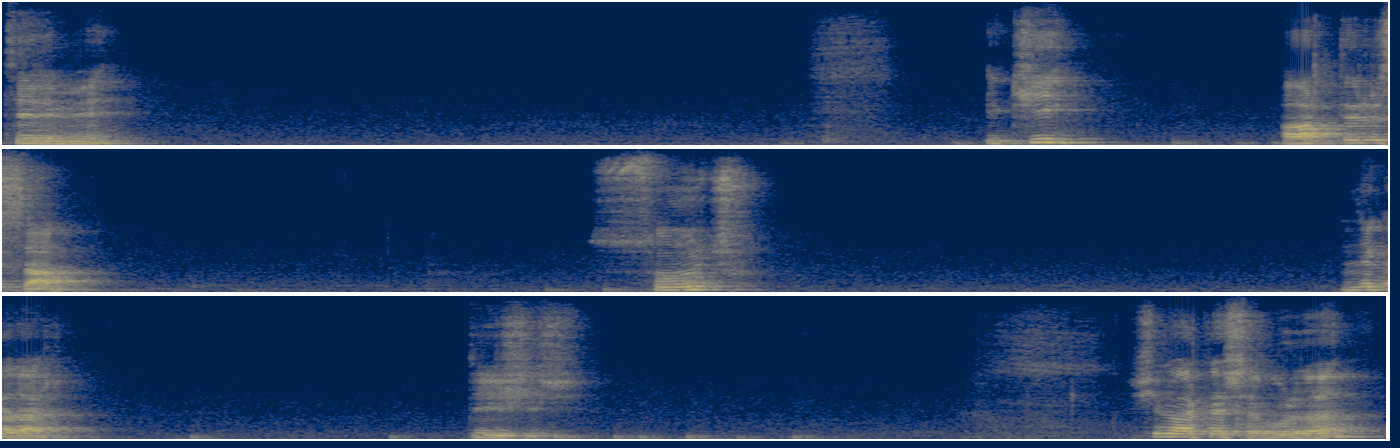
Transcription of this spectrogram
terimi 2 arttırırsam sonuç ne kadar değişir? Şimdi arkadaşlar burada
